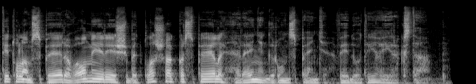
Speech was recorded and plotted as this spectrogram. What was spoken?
titulam spēra valmierieši, bet plašāk par spēli Reņa Grunspeņķa veidotajā ierakstā.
